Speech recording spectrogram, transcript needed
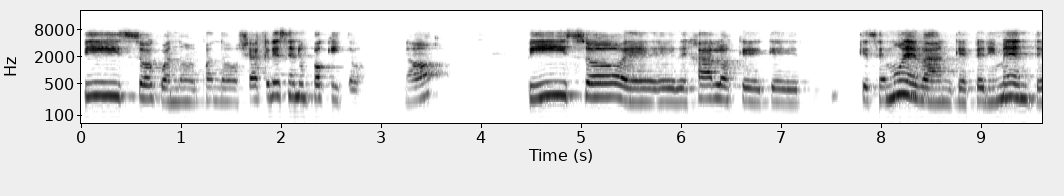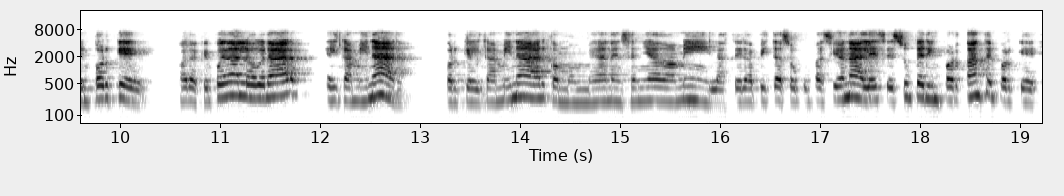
piso, cuando, cuando ya crecen un poquito, ¿no? Piso, eh, dejarlos que, se muevan, que experimenten. ¿Por qué? Para que puedan lograr el caminar, porque el caminar, como me han enseñado a mí las terapistas ocupacionales, es súper importante porque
